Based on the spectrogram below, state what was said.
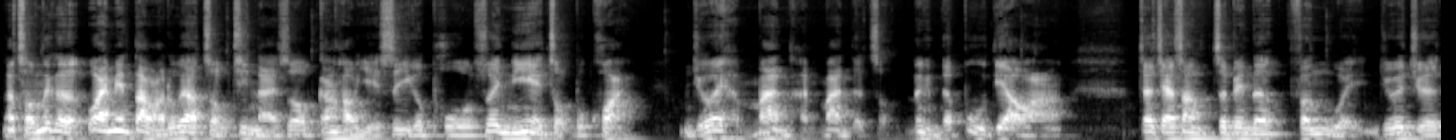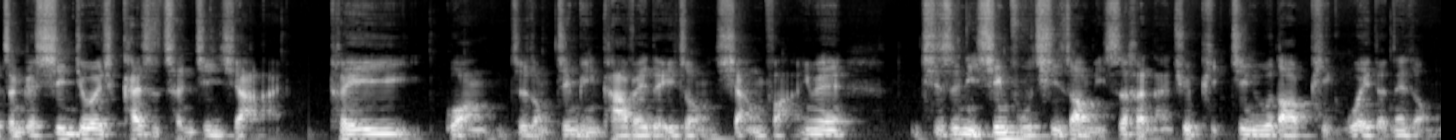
那从那个外面大马路要走进来的时候，刚好也是一个坡，所以你也走不快，你就会很慢很慢的走。那你的步调啊，再加上这边的氛围，你就会觉得整个心就会开始沉静下来。推广这种精品咖啡的一种想法，因为其实你心浮气躁，你是很难去品进入到品味的那种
